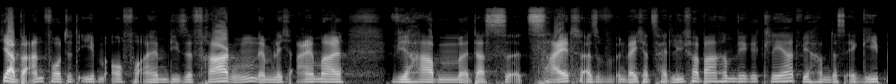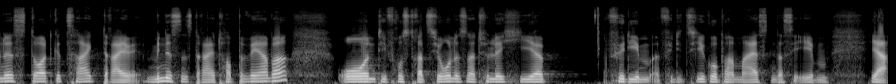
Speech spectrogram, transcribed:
ja, beantwortet eben auch vor allem diese Fragen, nämlich einmal, wir haben das Zeit, also in welcher Zeit lieferbar haben wir geklärt. Wir haben das Ergebnis dort gezeigt, drei, mindestens drei Top-Bewerber. Und die Frustration ist natürlich hier, für die, für die Zielgruppe am meisten, dass sie eben ja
